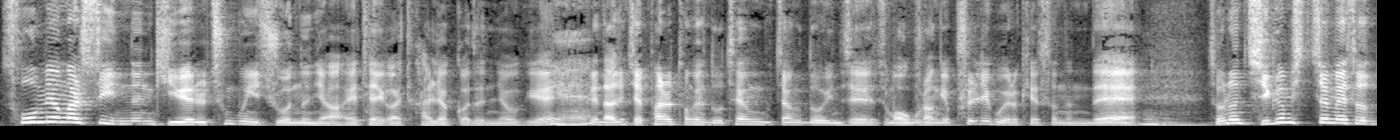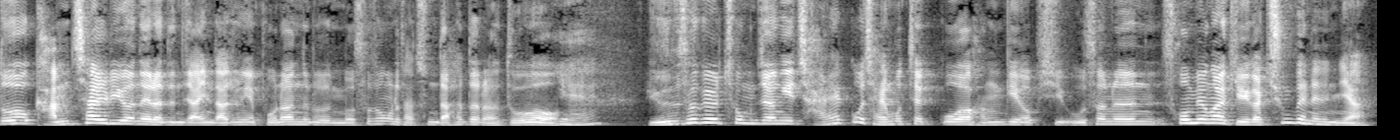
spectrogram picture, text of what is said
소명할 수 있는 기회를 충분히 주었느냐에 대해가 갈렸거든요. 그게 예. 그래서 나중에 재판을 통해서 노태강 국장도 이제 좀 억울한 게 풀리고 이렇게 했었는데 음, 저는 지금 시점에서도 감찰위원회라든지 아니 나중에 본안으로 뭐 소송으로 다툰다 하더라도 예. 윤석열 총장이 잘했고 잘못했고와 관계없이 우선은 소명할 기회가 충분했느냐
